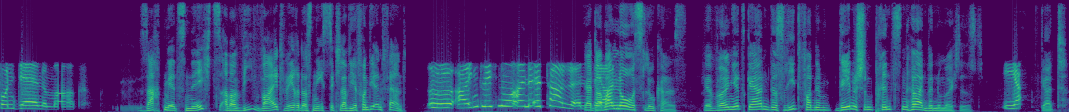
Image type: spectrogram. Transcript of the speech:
von Dänemark. Sagt mir jetzt nichts, aber wie weit wäre das nächste Klavier von dir entfernt? Äh, eigentlich nur eine Etage entfernt. Ja, da mal los, Lukas. Wir wollen jetzt gern das Lied von dem dänischen Prinzen hören, wenn du möchtest. Ja, Gott.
